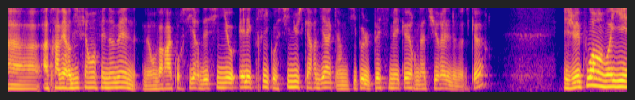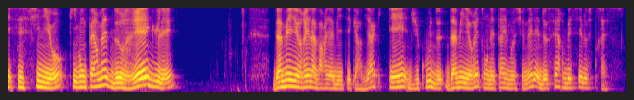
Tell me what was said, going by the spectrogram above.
euh, à travers différents phénomènes, mais on va raccourcir des signaux électriques au sinus cardiaque, un petit peu le pacemaker naturel de notre cœur. Et je vais pouvoir envoyer ces signaux qui vont permettre de réguler, d'améliorer la variabilité cardiaque et du coup d'améliorer ton état émotionnel et de faire baisser le stress.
